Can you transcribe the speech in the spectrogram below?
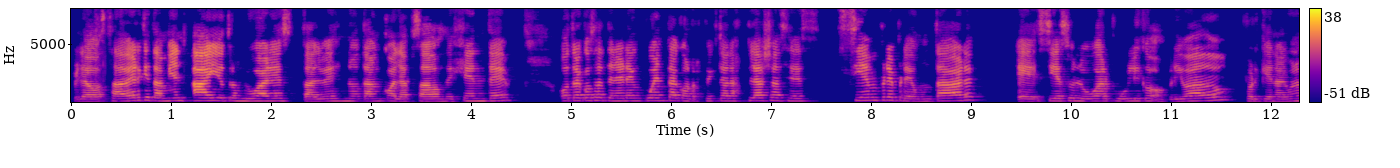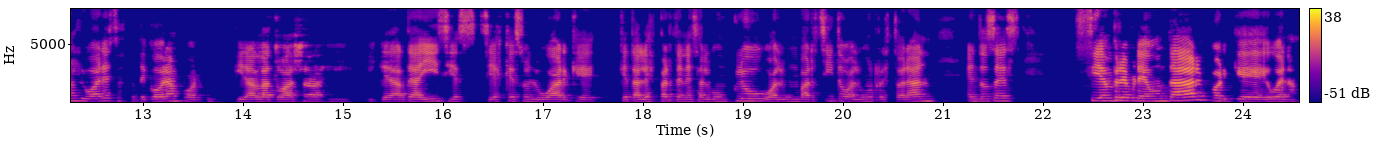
pero saber que también hay otros lugares tal vez no tan colapsados de gente. Otra cosa a tener en cuenta con respecto a las playas es siempre preguntar eh, si es un lugar público o privado, porque en algunos lugares hasta te cobran por tirar la toalla y, quedarte ahí si es, si es que es un lugar que, que tal vez pertenece a algún club o algún barcito o algún restaurante. Entonces, siempre preguntar porque, bueno,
